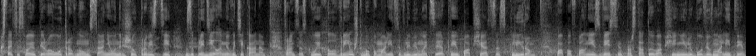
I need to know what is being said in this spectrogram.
Кстати, свое первое утро в Новом Сане он решил провести за пределами Ватикана. Франциск выехал в Рим, чтобы помолиться в любимой церкви и пообщаться с клиром. Папа вполне известен простотой в общении и любовью в молитве.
